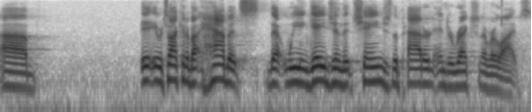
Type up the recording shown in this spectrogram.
Uh, it, we're talking about habits that we engage in that change the pattern and direction of our lives.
